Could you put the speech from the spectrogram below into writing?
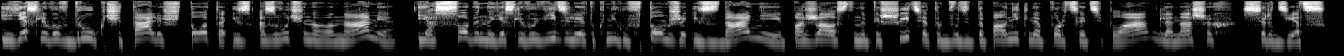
И если вы вдруг читали что-то из озвученного нами, и особенно если вы видели эту книгу в том же издании, пожалуйста, напишите, это будет дополнительная порция тепла для наших сердец.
